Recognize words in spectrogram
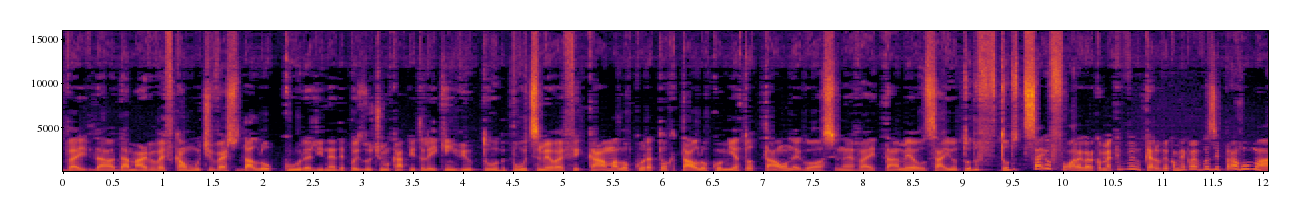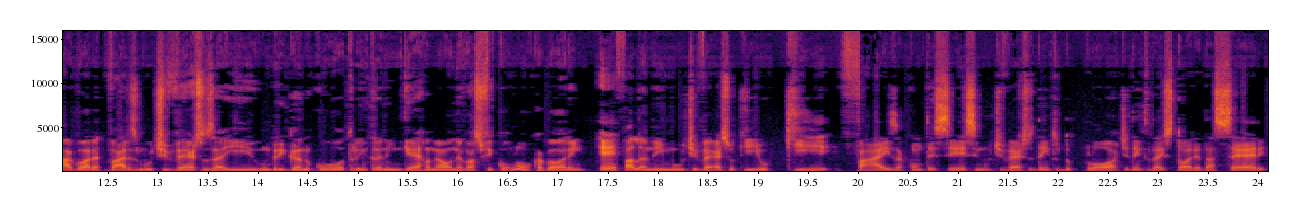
vai, da, da Marvel vai ficar um multiverso da loucura ali, né? Depois do último capítulo aí, quem viu tudo, putz, meu, vai ficar uma loucura total, loucomia total o negócio, né? Vai tá, meu, saiu tudo, tudo saiu fora agora. Como é que eu quero ver como é que vai fazer para arrumar agora? Vários multiversos aí, um brigando com o outro, entrando em guerra, não, o negócio ficou louco agora, hein? E falando em multiverso, que o que faz acontecer esse multiverso dentro do plot, dentro da história da série,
